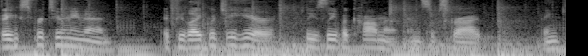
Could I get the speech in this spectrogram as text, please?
Thanks for tuning in. If you like what you hear, please leave a comment and subscribe. Thank you.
